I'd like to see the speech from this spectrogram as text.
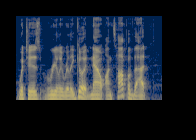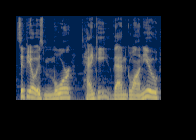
which is really really good. Now on top of that Scipio is more tanky than Guan Yu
